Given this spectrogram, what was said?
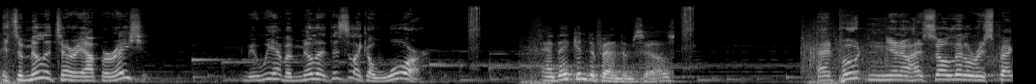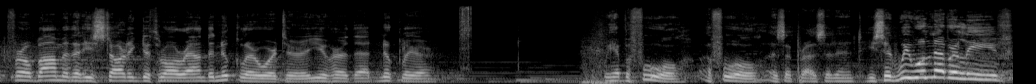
It's a military operation. I mean, we have a military, this is like a war. And they can defend themselves. And Putin, you know, has so little respect for Obama that he's starting to throw around the nuclear word. To you heard that, nuclear. We have a fool, a fool as a president. He said, We will never leave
